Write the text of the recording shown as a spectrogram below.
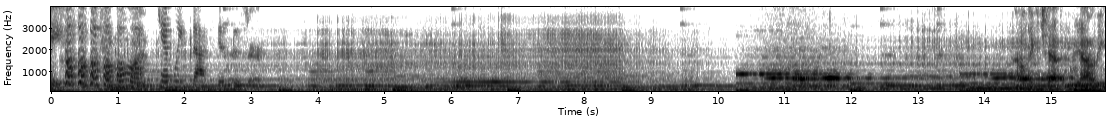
Hey, come on. Can't believe that's his sister. I don't think it should happen in reality.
